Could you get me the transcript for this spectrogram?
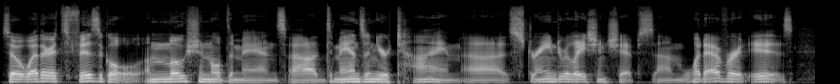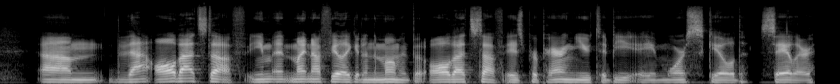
So whether it's physical, emotional demands, uh, demands on your time, uh, strained relationships, um, whatever it is, um, that all that stuff you might not feel like it in the moment, but all that stuff is preparing you to be a more skilled sailor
